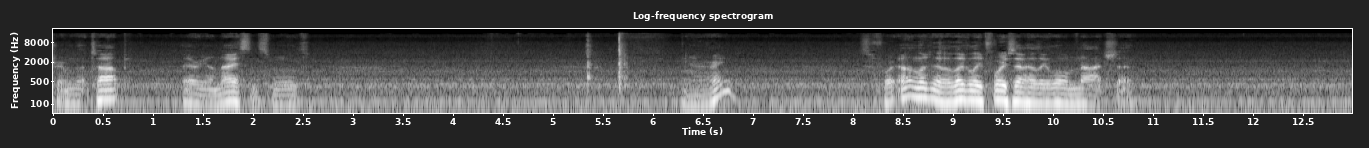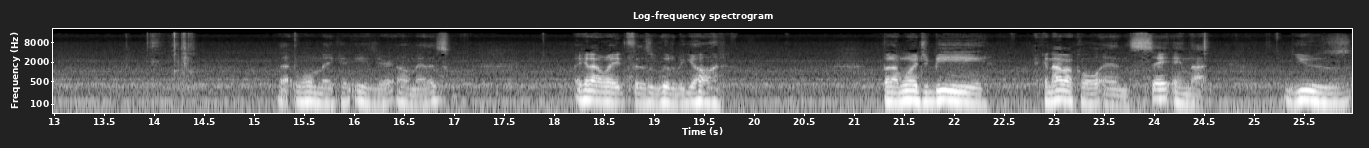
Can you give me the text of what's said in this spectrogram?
Trim the top. There we go, nice and smooth. Alright. So oh, look at that. Luckily, 47 has like a little notch then. That will make it easier. Oh man, this. I cannot wait for this glue to be gone. But I'm going to be economical and say and not use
